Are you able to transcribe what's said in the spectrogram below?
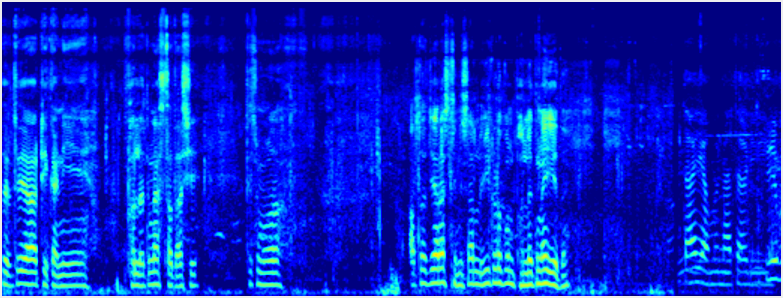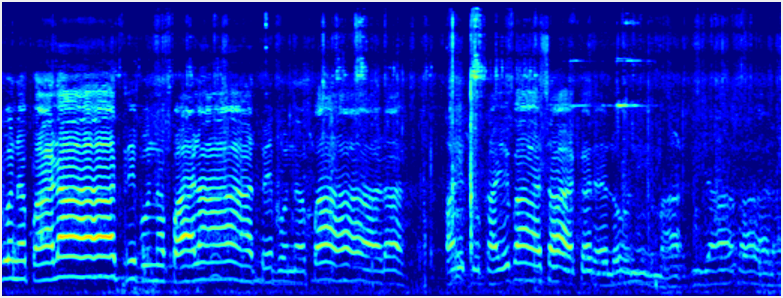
तर त्या ठिकाणी फलक नसतात असे. त्याच्यामुळं आता ज्या रस्त्याने चाललो इकडं पण फलक नाही येतं त्रिभुवन पाळा त्रिभुवन पाळा त्रिभुवन पाळा अरे तू काय बासा करलोनी माझ्या बाळा?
